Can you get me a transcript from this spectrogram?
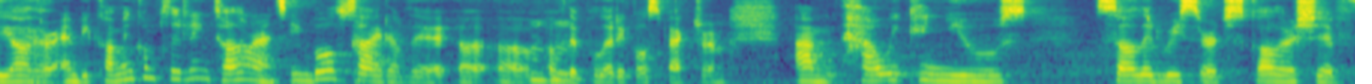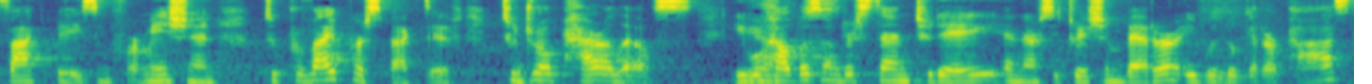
the other and becoming completely intolerant in both sides of the, uh, uh, of the political spectrum, um, how we can use solid research, scholarship, fact based information to provide perspective, to draw parallels. It will help us understand today and our situation better if we look at our past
